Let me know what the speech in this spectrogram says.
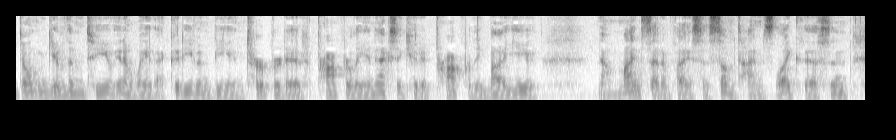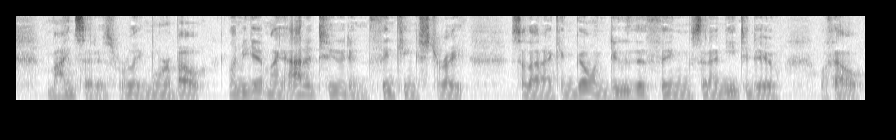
don't give them to you in a way that could even be interpreted properly and executed properly by you. Now, mindset advice is sometimes like this, and mindset is really more about let me get my attitude and thinking straight so that I can go and do the things that I need to do without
